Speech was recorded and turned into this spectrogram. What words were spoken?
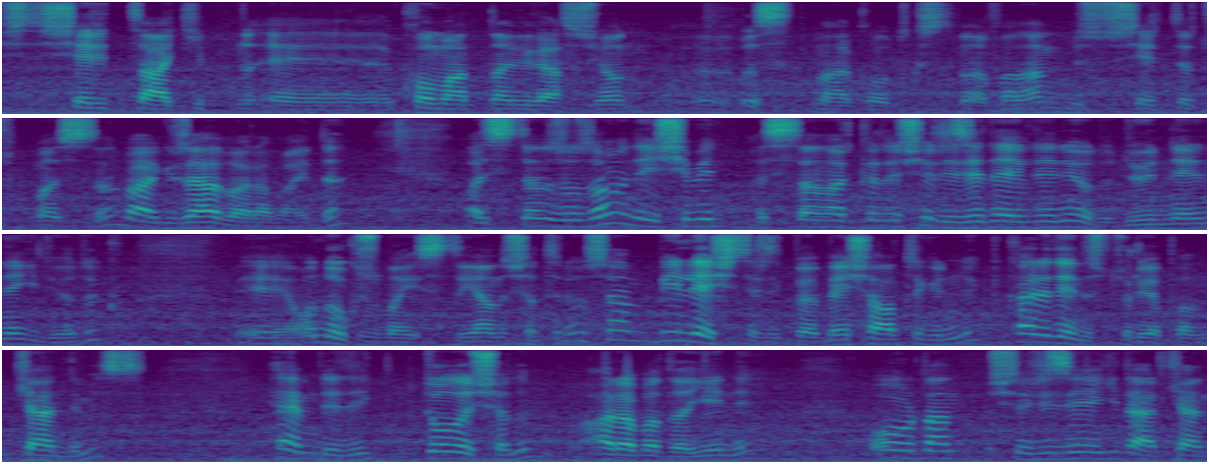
İşte şerit takip, e, komand navigasyon, e, ısıtma, koltuk ısıtma falan bir şeritte tutma asistanı. Bayağı güzel bir arabaydı. Asistanız o zaman eşimin asistan arkadaşı Rize'de evleniyordu. Düğünlerine gidiyorduk. Ee, 19 Mayıs'tı yanlış hatırlıyorsam. Birleştirdik böyle 5-6 günlük Karadeniz turu yapalım kendimiz. Hem dedik dolaşalım. Arabada yeni. Oradan işte Rize'ye giderken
